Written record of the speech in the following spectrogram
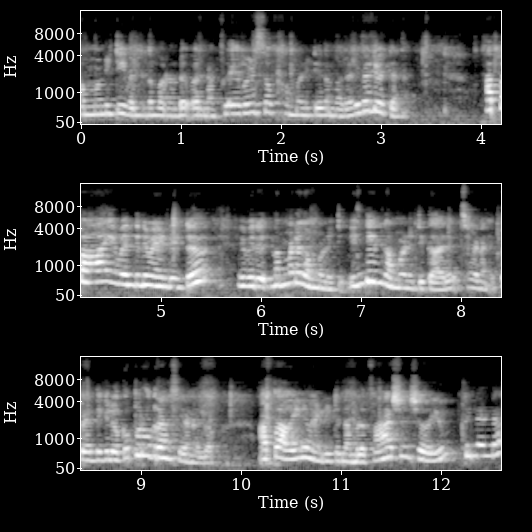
കമ്മ്യൂണിറ്റി ഇവന്റ് എന്ന് പറഞ്ഞിട്ട് ഒരെണ്ണം ഫ്ലേവേഴ്സ് ഓഫ് കമ്മ്യൂണിറ്റി എന്ന് പറഞ്ഞൊരു ഇവന്റ് വെക്കാണ്. അപ്പോൾ ആ ഇവന്റിന് വേണ്ടിയിട്ട് ഇവർ നമ്മുടെ കമ്മ്യൂണിറ്റി ഇന്ത്യൻ കമ്മ്യൂണിറ്റിക്കാർ ചെയ്യണം. ഇപ്പോൾ എന്തെങ്കിലുമൊക്കെ പ്രോഗ്രാംസ് ചെയ്യണമല്ലോ അപ്പോൾ അതിന് വേണ്ടിയിട്ട് നമ്മൾ ഫാഷൻ ഷോയും പിന്നെന്താ?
